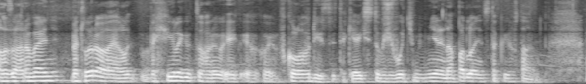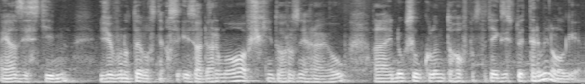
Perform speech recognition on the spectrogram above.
Ale zároveň Battle Royale ve chvíli, kdy to hraju jako v Call of Duty, tak já si to v životě mě nenapadlo něco takového stáhnout. A já zjistím, že ono to je vlastně asi i zadarmo a všichni to hrozně hrajou, ale najednou jsou kolem toho v podstatě existuje terminologie.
